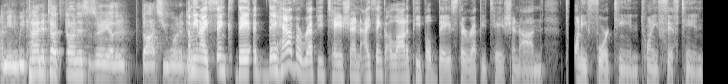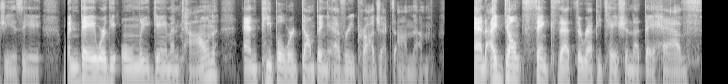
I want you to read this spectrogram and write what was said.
I mean, we kind of touched on this. Is there any other thoughts you wanted to? I mean, I think they they have a reputation. I think a lot of people base their reputation on 2014, 2015 GZ when they were the only game in town and people were dumping every project on them. And I don't think that the reputation that they have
